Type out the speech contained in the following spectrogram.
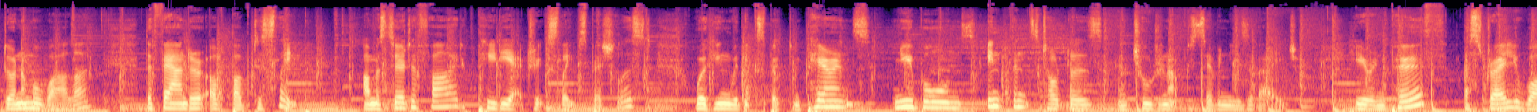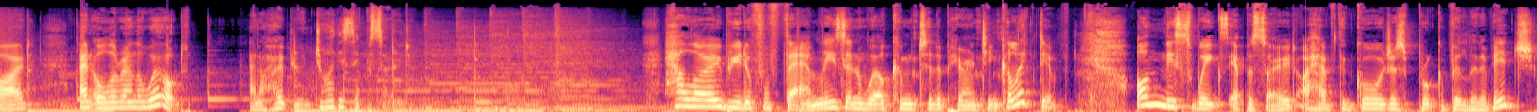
Donna Mawala, the founder of Bub to Sleep. I'm a certified paediatric sleep specialist working with expectant parents, newborns, infants, toddlers, and children up to seven years of age, here in Perth, Australia wide, and all around the world. And I hope you enjoy this episode. Hello, beautiful families, and welcome to the Parenting Collective. On this week's episode, I have the gorgeous Brooke Vulinovich.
